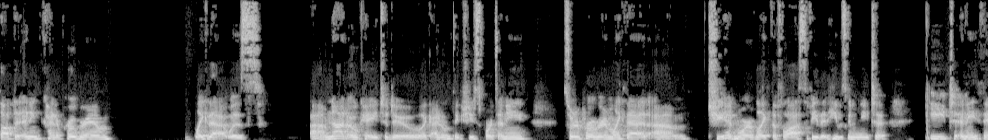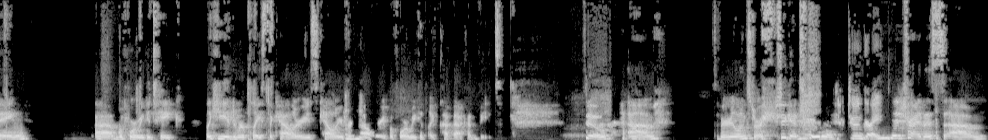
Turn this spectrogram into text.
thought that any kind of program like that was um, not okay to do. Like I don't think she supports any sort of program like that. Um, she had more of like the philosophy that he was going to need to eat anything uh, before we could take like he had to replace the calories calorie for mm-hmm. calorie before we could like cut back on feeds. So um, it's a very long story to get to. Doing great. We did try this um,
